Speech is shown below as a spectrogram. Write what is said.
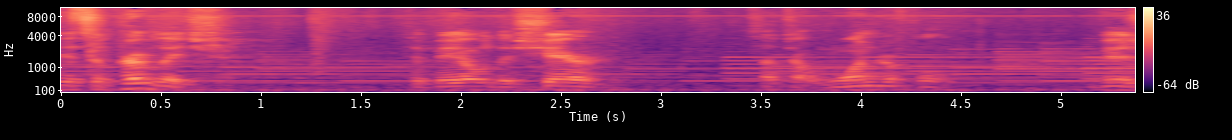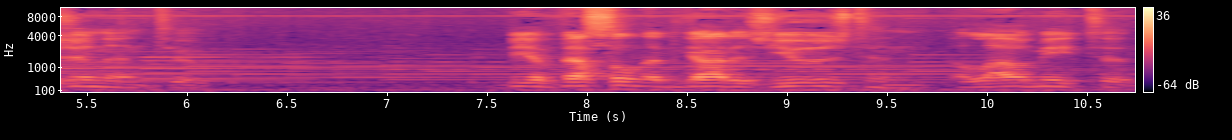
It's a privilege to be able to share such a wonderful vision and to be a vessel that God has used and allowed me to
